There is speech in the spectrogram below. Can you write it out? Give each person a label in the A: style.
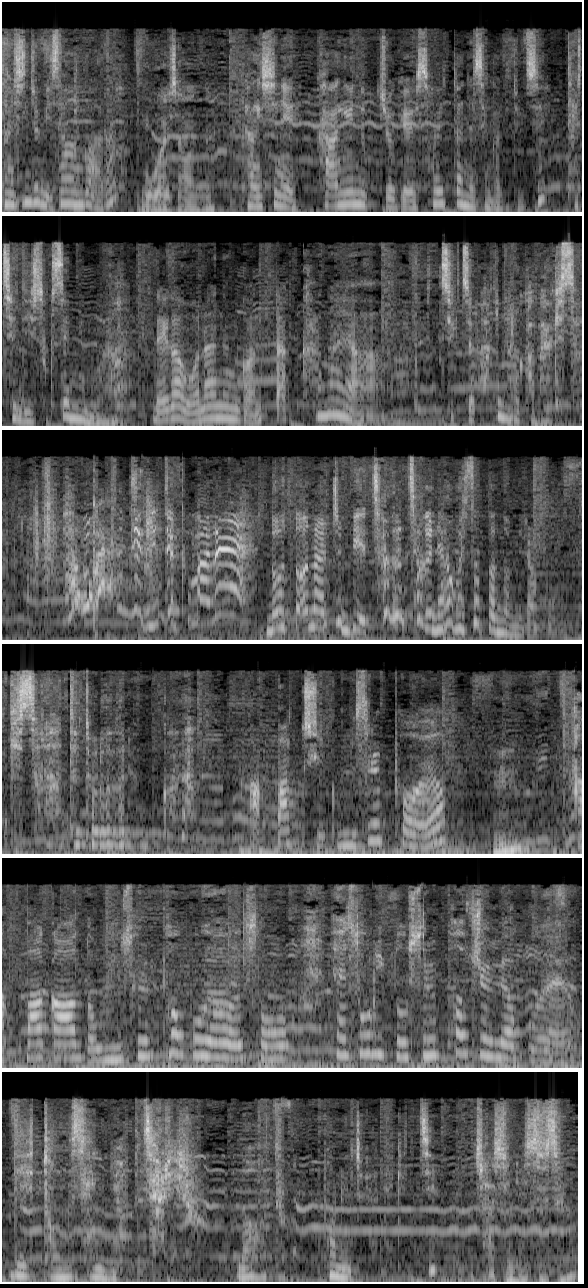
A: 당신 좀 이상한 거 알아?
B: 뭐가 이상한데?
A: 당신이 강인욱 쪽에 서 있다는 생각이 들지? 대체 네 속셈이 뭐야?
C: 내가 원하는 건 딱 하나야.
A: 직접 확인하러 가봐야겠어.
D: 바보 같은 짓 이제 그만해! 너 떠날 준비에 차근차근히 하고 있었던 놈이라고.
A: 기설아한테 돌아가려는 거야.
E: 아빠 지금 슬퍼요? 응? 아빠가 너무 슬퍼 보여서 해솔이도 슬퍼주려고 해요.
D: 네 동생 옆자리로 너도 보내줘야 되겠지?
B: 자신 있으세요?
